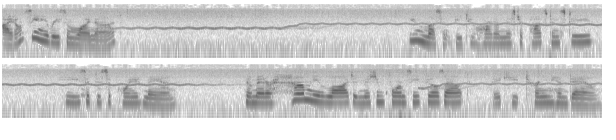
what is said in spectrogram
I don't see any reason why not. You mustn't be too hard on Mr. Potsdam, Steve. He's a disappointed man. No matter how many lodge admission forms he fills out, they keep turning him down.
